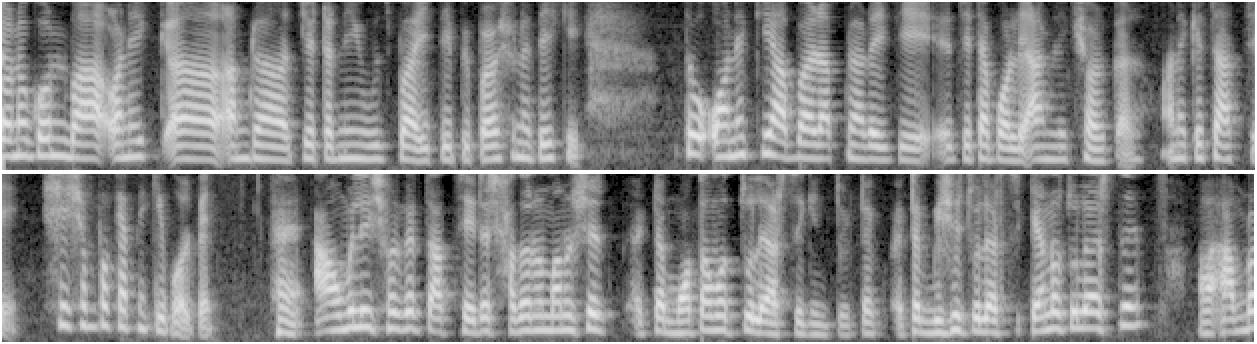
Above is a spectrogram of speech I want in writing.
জনগণ বা অনেক আমরা যেটা নিউজ বা এতে প্রিপারেশনে দেখি, তো অনেকে আবার আপনার এই যে, যেটা বলে আওয়ামী লীগ সরকার, অনেকে চাচ্ছে, সে সম্পর্কে আপনি কি বলবেন? হ্যাঁ আওয়ামী লীগ সরকার চাচ্ছে, এটা সাধারণ মানুষের একটা মতামত চলে আসছে কিন্তু, একটা একটা বিষয় চলে আসছে, কেন চলে আসছে? আমরা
